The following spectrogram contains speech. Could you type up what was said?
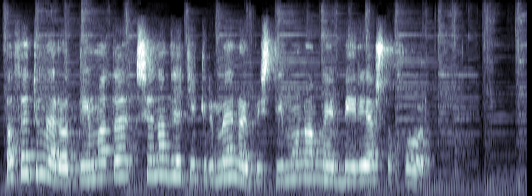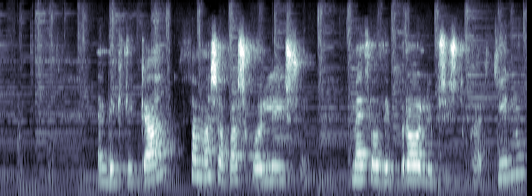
θα θέτουν ερωτήματα σε έναν διακεκριμένο επιστήμονα με εμπειρία στο χώρο. Ενδεικτικά θα μας απασχολήσουν μέθοδοι πρόληψης του καρκίνου,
